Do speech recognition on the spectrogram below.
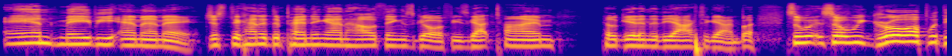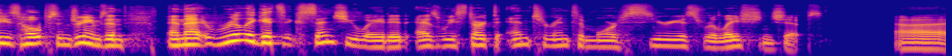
and maybe MMA, just kind of depending on how things go. If he's got time, he'll get into the octagon. But so so we grow up with these hopes and dreams, and and that really gets accentuated as we start to enter into more serious relationships. Uh,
